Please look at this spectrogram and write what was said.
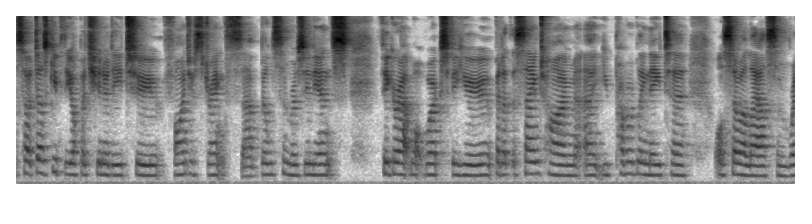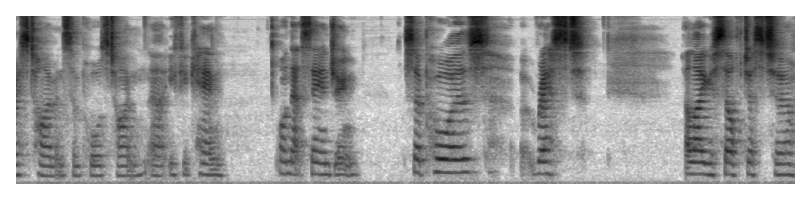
So it does give the opportunity to find your strengths, uh, build some resilience, figure out what works for you. But at the same time, uh, you probably need to also allow some rest time and some pause time uh, if you can on that sand dune. So pause, rest, allow yourself just to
